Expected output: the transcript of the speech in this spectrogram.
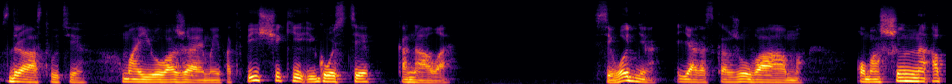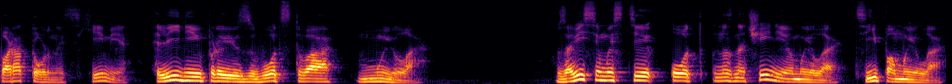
Здравствуйте, мои уважаемые подписчики и гости канала. Сегодня я расскажу вам о машинно-аппараторной схеме линии производства мыла. В зависимости от назначения мыла, типа мыла,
